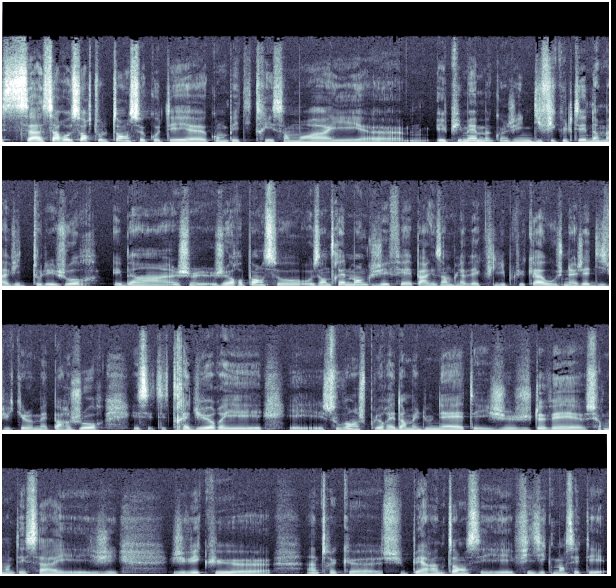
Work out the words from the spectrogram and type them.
ça, ça, ressort tout le temps, ce côté euh, compétitrice en moi. Et, euh, et puis même, quand j'ai une difficulté dans ma vie de tous les jours, eh ben, je, repense aux, entraînements que j'ai fait, par exemple, avec Philippe Lucas, où je nageais 18 km par jour. Et c'était très dur. Et, souvent, je pleurais dans mes lunettes et je, devais surmonter ça. Et j'ai vécu un truc super intense et physiquement c'était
